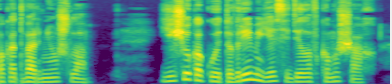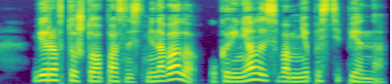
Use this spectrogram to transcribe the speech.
пока тварь не ушла. Еще какое-то время я сидела в камышах. Вера в то, что опасность миновала, укоренялась во мне постепенно,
